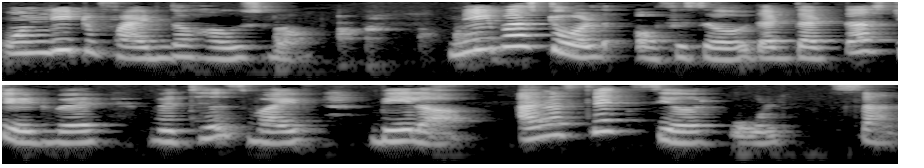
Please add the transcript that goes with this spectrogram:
only to find the house locked. Neighbors told the officer that Datta stayed there with his wife Bela and a six-year-old son.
